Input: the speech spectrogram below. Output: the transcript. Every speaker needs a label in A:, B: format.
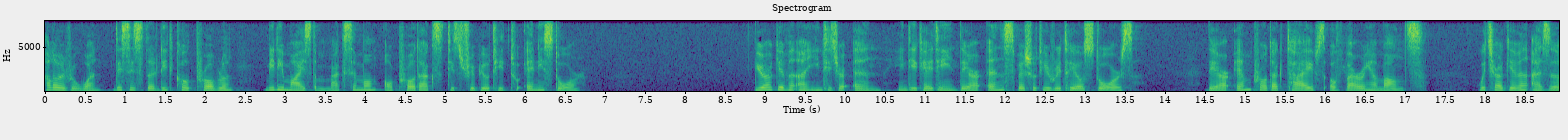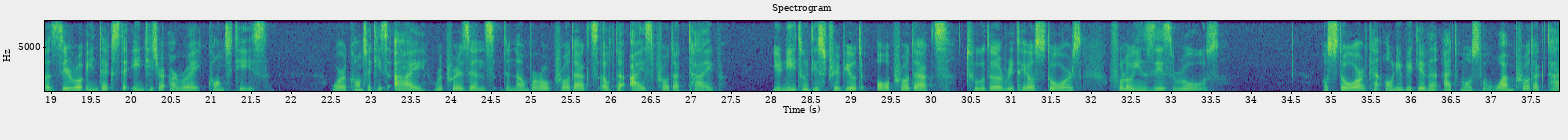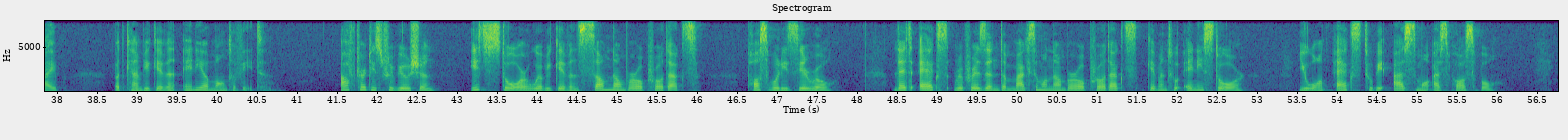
A: Hello everyone, this is the LeetCode problem. Minimize the maximum of products distributed to any store. You are given an integer n, indicating there are n specialty retail stores. There are n product types of varying amounts, which are given as a zero-indexed integer array quantities, where quantities i represents the number of products of the ith product type you need to distribute all products to the retail stores following these rules. A store can only be given at most one product type, but can be given any amount of it. After distribution, each store will be given some number of products, possibly zero. Let x represent the maximum number of products given to any store. You want x to be as small as possible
